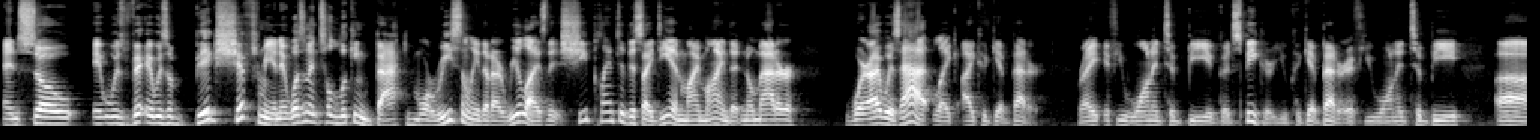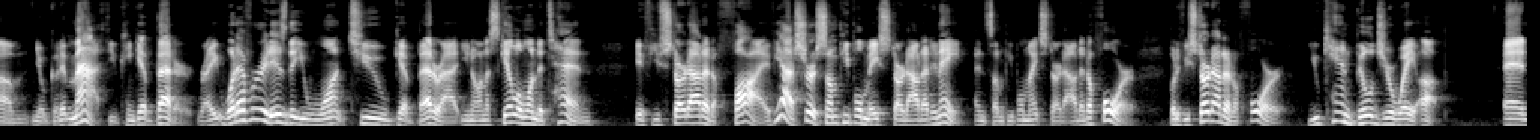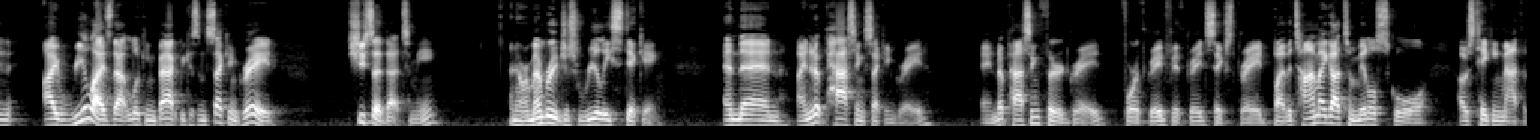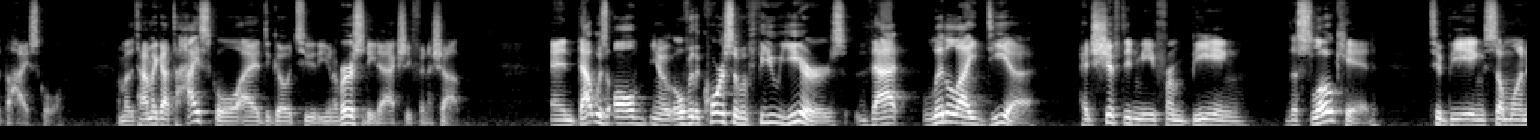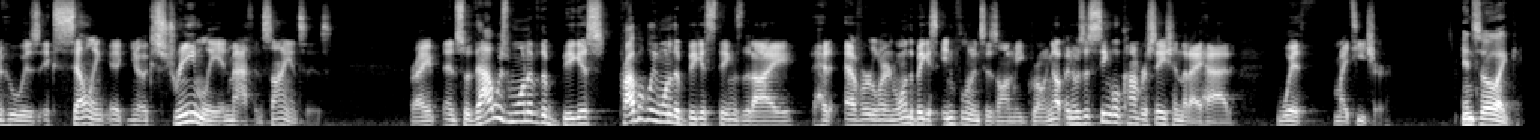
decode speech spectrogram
And so it was ve- it was a big shift for me and it wasn't until looking back more recently that I realized that she planted this idea in my mind that no matter where I was at like I could get better, right? If you wanted to be a good speaker, you could get better. If you wanted to be um, you know good at math, you can get better, right? Whatever it is that you want to get better at, you know, on a scale of 1 to 10, if you start out at a 5, yeah, sure, some people may start out at an 8 and some people might start out at a 4. But if you start out at a 4, you can build your way up. And I realized that looking back because in second grade, she said that to me. And I remember it just really sticking. And then I ended up passing second grade. I ended up passing third grade, fourth grade, fifth grade, sixth grade. By the time I got to middle school, I was taking math at the high school. And by the time I got to high school, I had to go to the university to actually finish up. And that was all, you know, over the course of a few years, that little idea had shifted me from being the slow kid to being someone who was excelling, you know, extremely in math and sciences. Right. And so that was one of the biggest, probably one of the biggest things that I had ever learned, one of the biggest influences on me growing up. And it was a single conversation that I had with my teacher. And so, like,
